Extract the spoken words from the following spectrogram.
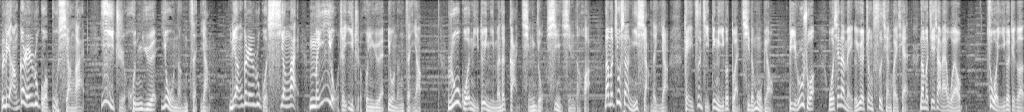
两个人如果不相爱，一纸婚约又能怎样？两个人如果相爱，没有这一纸婚约又能怎样？如果你对你们的感情有信心的话，那么就像你想的一样，给自己定一个短期的目标，比如说，我现在每个月挣四千块钱，那么接下来我要做一个这个。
